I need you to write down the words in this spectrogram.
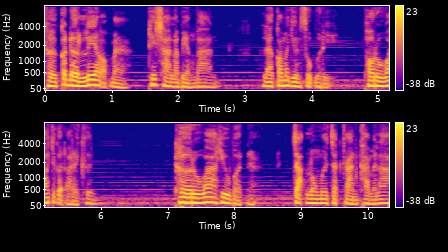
เธอก็เดินเลี่ยงออกมาที่ชานระเบียงบ้าน แล้วก็มายืนสูบบุหรี่ พอรู้ว่าจะเกิดอะไรขึ้น เธอรู้ว่าฮิวเบิร์ตเนี่ยจะลงมือจัดการคาเมล่า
